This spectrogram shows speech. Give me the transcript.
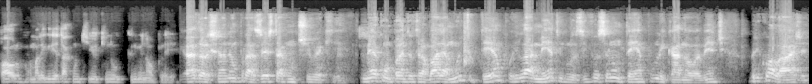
Paulo, é uma alegria estar contigo aqui no Criminal Play. Obrigado, Alexandre, é um prazer estar contigo aqui. Me acompanha do trabalho há muito tempo e lamento, inclusive, que você não tenha publicado novamente bricolagem.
